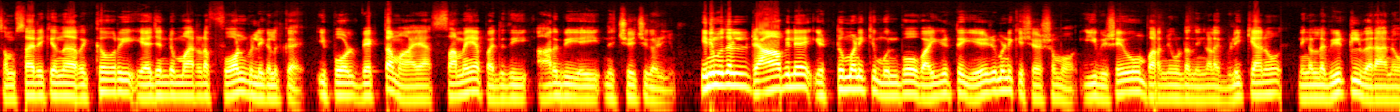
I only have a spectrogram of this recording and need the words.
സംസാരിക്കുന്ന റിക്കവറി ഏജന്റുമാരുടെ ഫോൺ വിളികൾക്ക് ഇപ്പോൾ വ്യക്തമായ സമയപരിധി ആർ ബി ഐ നിശ്ചയിച്ചു കഴിഞ്ഞു. ഇനി മുതൽ രാവിലെ എട്ട് മണിക്ക് മുൻപോ വൈകിട്ട് ഏഴ് മണിക്ക് ശേഷമോ ഈ വിഷയവും പറഞ്ഞുകൊണ്ട് നിങ്ങളെ വിളിക്കാനോ നിങ്ങളുടെ വീട്ടിൽ വരാനോ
